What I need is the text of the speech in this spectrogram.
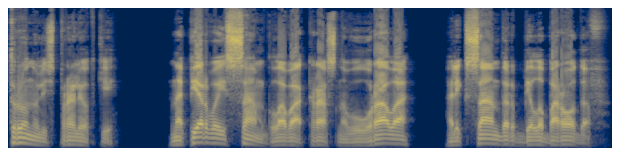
Тронулись пролетки. На первой сам глава Красного Урала Александр Белобородов.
